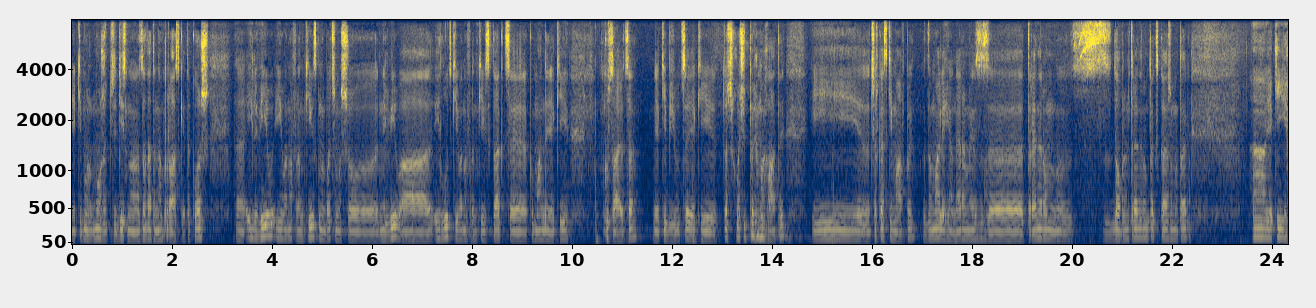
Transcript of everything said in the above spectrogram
які мож- можуть дійсно задати нам поразки. Також е, і Львів, і Івано-Франківськ. Ми бачимо, що не Львів, а і Луцьк, і Івано-Франківськ. Так, це команди, які кусаються, які б'ються, які теж хочуть перемагати. І черкаські мавпи з двома легіонерами, з е, тренером, з добрим тренером, так скажемо, так який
